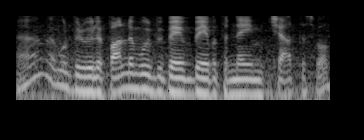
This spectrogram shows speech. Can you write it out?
Yeah, that would be really fun. Then we'll be, be able to name chat as well.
